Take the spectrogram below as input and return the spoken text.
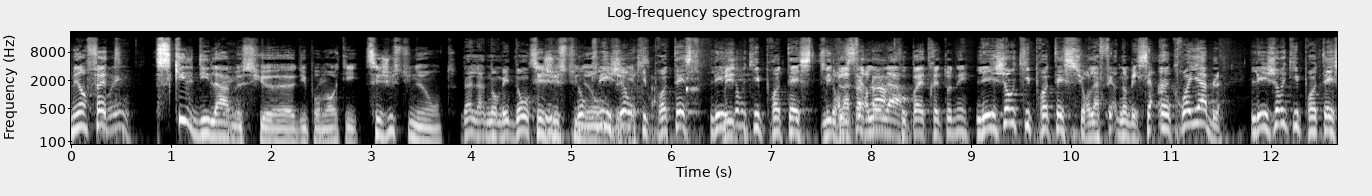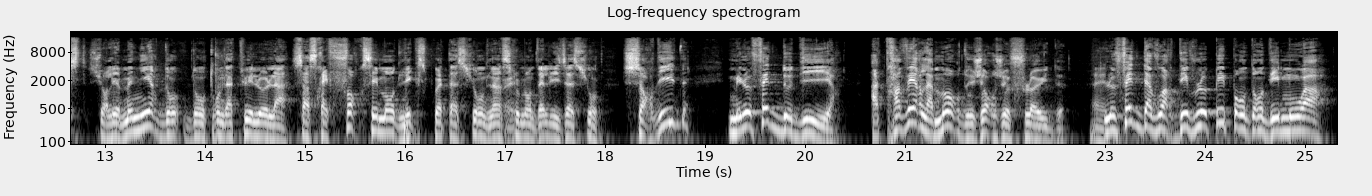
Mais en fait. Ce qu'il dit là, Monsieur euh, Dupont-Moretti, c'est juste une honte. non, mais donc, c'est juste une donc les gens qui protestent, les gens qui protestent sur l'affaire Lola, faut pas être étonné. Les gens qui protestent sur l'affaire, non mais c'est incroyable. Les gens qui protestent sur les manières dont, on a tué Lola, ça serait forcément de l'exploitation, de l'instrumentalisation sordide. Mais le fait de dire à travers la mort de George Floyd, le fait d'avoir développé pendant des mois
